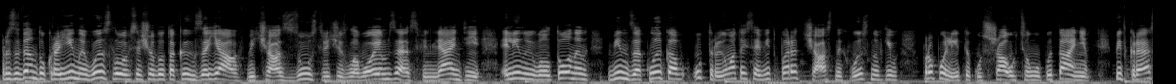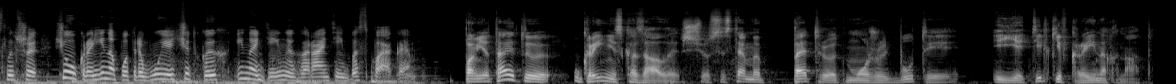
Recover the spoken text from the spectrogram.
Президент України висловився щодо таких заяв під час зустрічі з главою МЗС Фінляндії Еліною Волтонен. Він закликав утриматися від передчасних висновків про політику США у цьому питанні, підкресливши, що Україна потребує чітких і надійних гарантій безпеки. Пам'ятаєте, Україні сказали, що системи Петріот можуть бути і є тільки в країнах НАТО.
